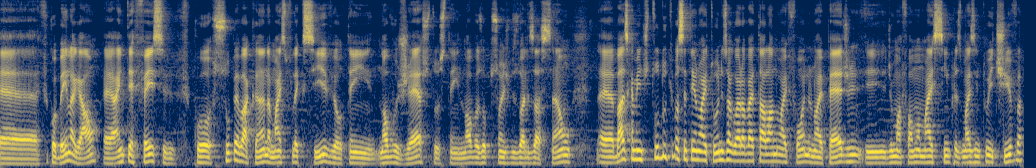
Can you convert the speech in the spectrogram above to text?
É, ficou bem legal. É, a interface ficou super bacana, mais flexível, tem novos gestos, tem novas opções de visualização. É, basicamente tudo que você tem no iTunes agora vai estar lá no iPhone, no iPad e de uma forma mais simples, mais intuitiva.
